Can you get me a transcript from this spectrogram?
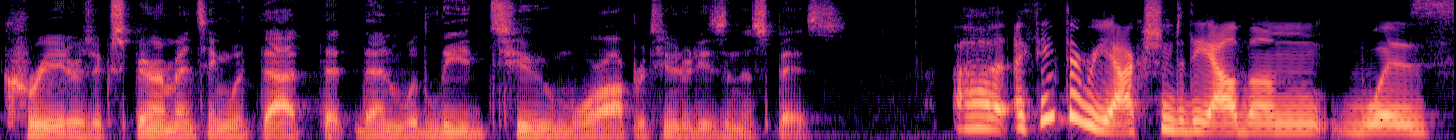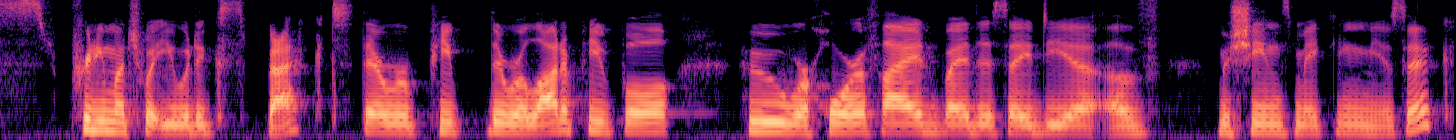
creators experimenting with that that then would lead to more opportunities in the space? Uh, I think the reaction to the album was pretty much what you would expect. There were peop- there were a lot of people who were horrified by this idea of machines making music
